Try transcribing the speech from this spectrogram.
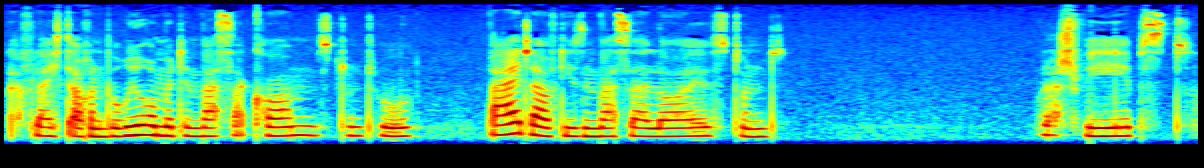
oder vielleicht auch in Berührung mit dem Wasser kommst und du weiter auf diesem Wasser läufst und oder schwebst.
